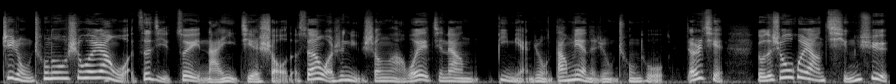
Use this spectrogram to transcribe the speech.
这种冲突是会让我自己最难以接受的。虽然我是女生啊，我也尽量避免这种当面的这种冲突，而且有的时候会让情绪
